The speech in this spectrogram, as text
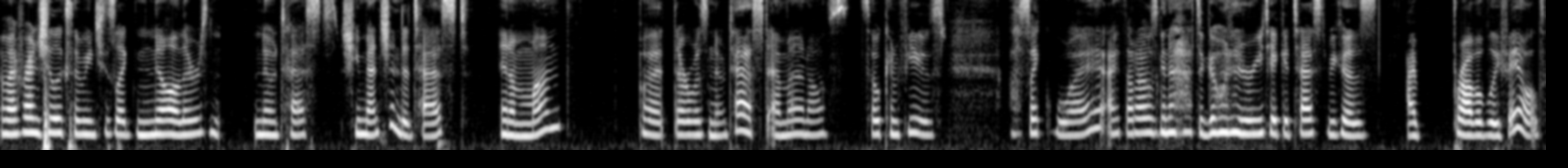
And my friend, she looks at me and she's like, "No, there's n- no test." She mentioned a test in a month, but there was no test, Emma, and I was so confused. I was like, "What?" I thought I was going to have to go in and retake a test because I probably failed.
